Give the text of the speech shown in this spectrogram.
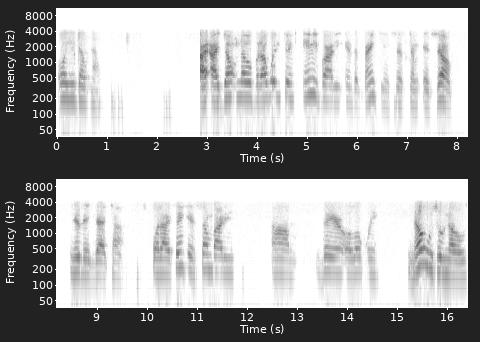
or you don't know? I, I don't know, but I wouldn't think anybody in the banking system itself knew the exact time. What I think is somebody um, there or locally knows who knows,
